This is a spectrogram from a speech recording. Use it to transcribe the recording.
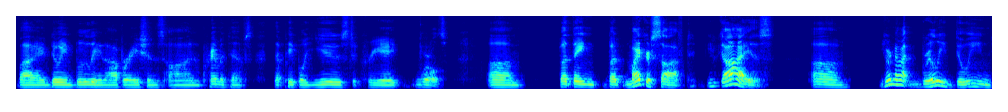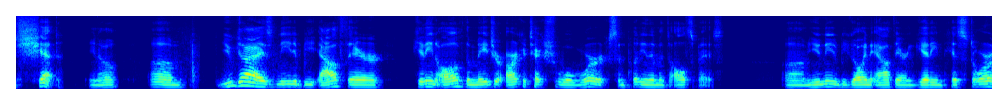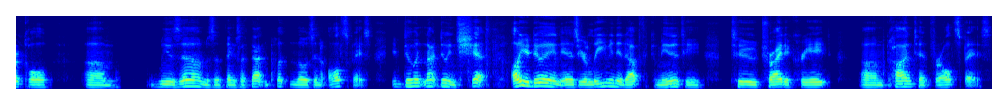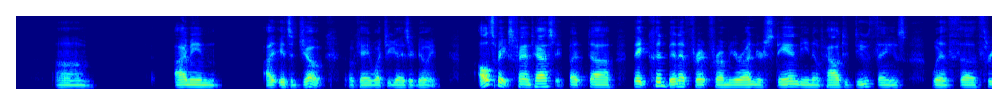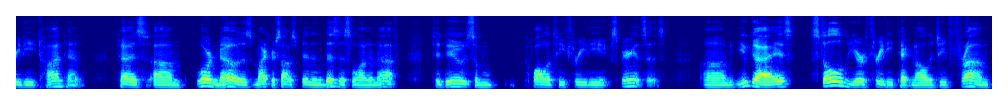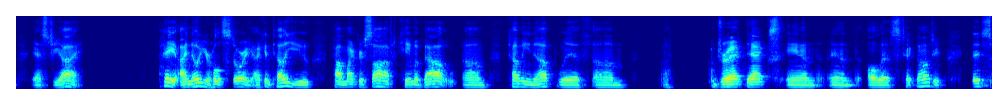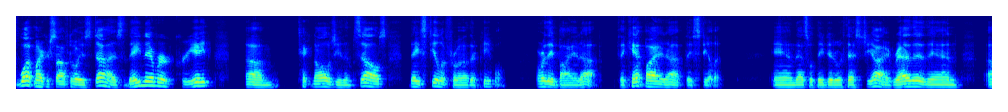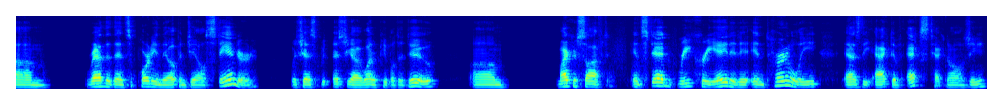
by doing Boolean operations on primitives that people use to create worlds. Um, but they but Microsoft, you guys, um, you're not really doing shit, you know. Um, you guys need to be out there getting all of the major architectural works and putting them into AltSpace. Um, you need to be going out there and getting historical um, museums and things like that and putting those in AltSpace. You're doing not doing shit all you're doing is you're leaving it up the community to try to create um, content for AltSpace. Um, I mean, I, it's a joke, okay, what you guys are doing. alt AltSpace fantastic, but uh, they could benefit from your understanding of how to do things with uh, 3D content. Because um, Lord knows Microsoft's been in the business long enough to do some quality 3D experiences. Um, you guys stole your 3D technology from SGI. Hey, I know your whole story. I can tell you how Microsoft came about um, coming up with um, uh, DirectX and and all this technology. It's what Microsoft always does. They never create um, technology themselves. They steal it from other people or they buy it up. If they can't buy it up, they steal it. And that's what they did with SGI. Rather than um, rather than supporting the OpenGL standard, which SGI wanted people to do, um, Microsoft instead recreated it internally as the ActiveX technology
